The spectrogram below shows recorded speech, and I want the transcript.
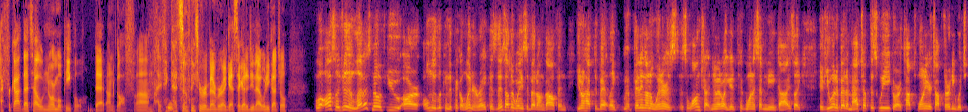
I forgot that's how normal people bet on golf. Um, I think that's something to remember. I guess I got to do that. What do you got, Joel? Well, also, Julian, let us know if you are only looking to pick a winner, right? Because there's other mm-hmm. ways to bet on golf, and you don't have to bet like betting on a winner is, is a long shot. No matter what, you got to pick one of 78 guys. Like if you want to bet a matchup this week or a top 20 or top 30, which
